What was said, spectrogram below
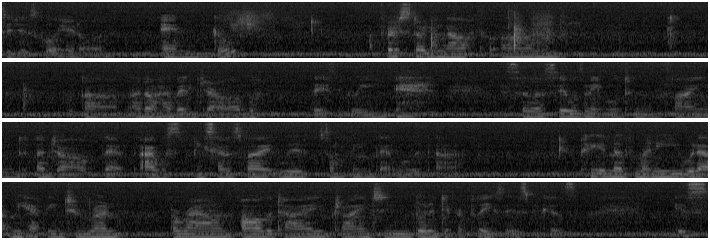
to just go ahead on and go. First, starting off. Um, um, I don't have a job, basically. so I still wasn't able to find a job that I would be satisfied with, something that would uh, pay enough money without me having to run around all the time trying to go to different places because it's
